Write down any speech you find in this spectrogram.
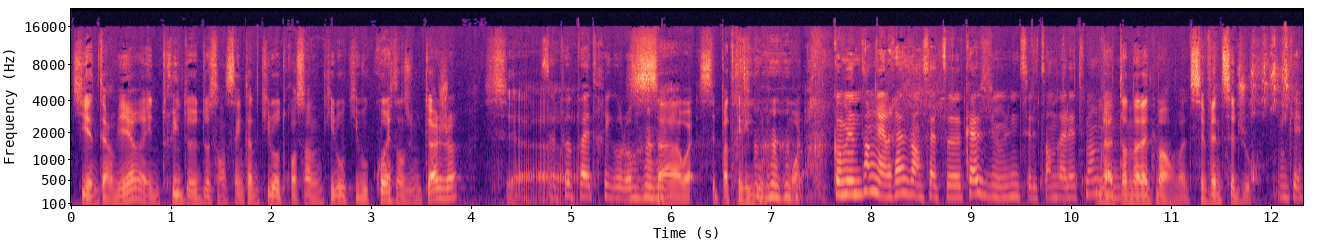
qui intervient. Et une truie de 250 kg, 300 kg qui vous coince dans une cage, euh, ça peut pas être rigolo. Ça, ouais, c'est pas très rigolo. voilà. Combien de temps elle reste dans cette cage? J'imagine c'est le temps d'allaitement. Le temps d'allaitement, c'est 27 jours. Ok.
